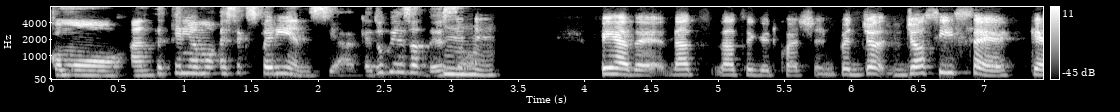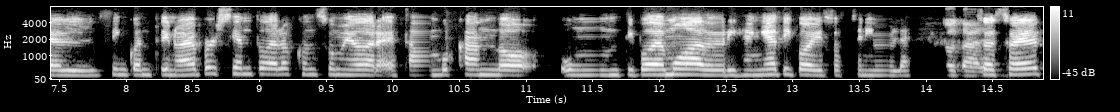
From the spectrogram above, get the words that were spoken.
como antes teníamos esa experiencia. ¿Qué tú piensas de eso? Fíjate, that's, that's a good question. Pero yo, yo sí sé que el 59% de los consumidores están buscando un tipo de moda de origen ético y sostenible. Total. eso es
